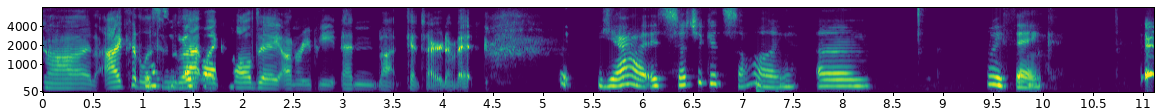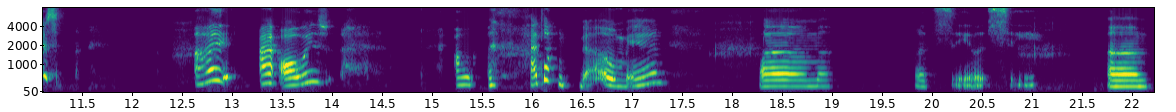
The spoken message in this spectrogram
god, I could listen a to that one. like all day on repeat and not get tired of it. Yeah, it's such a good song. Um let me think. There's I I always I, I don't know, man. Um let's see, let's see. Um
